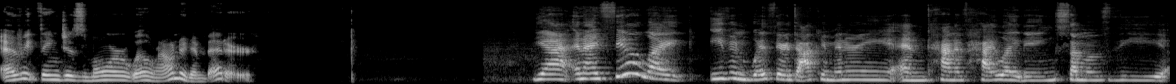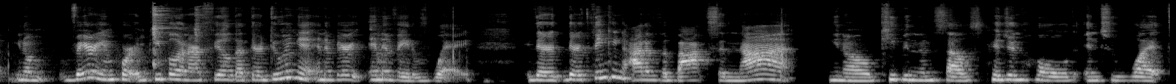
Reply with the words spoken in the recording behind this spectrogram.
everything just more well-rounded and better. Yeah, and I feel like even with their documentary and kind of highlighting some of the, you know, very important people in our field that they're doing it in a very innovative way they're they're thinking out of the box and not you know keeping themselves pigeonholed into what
